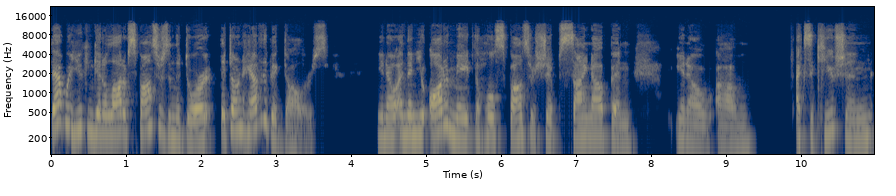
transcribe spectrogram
That way you can get a lot of sponsors in the door that don't have the big dollars. You know, and then you automate the whole sponsorship sign up and, you know, um, execution.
